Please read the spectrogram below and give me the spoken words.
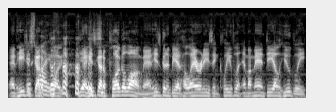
And he just got to plug. Yeah, he's got to plug along, man. He's going to be at Hilarities in Cleveland, and my man D.L. Hughley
